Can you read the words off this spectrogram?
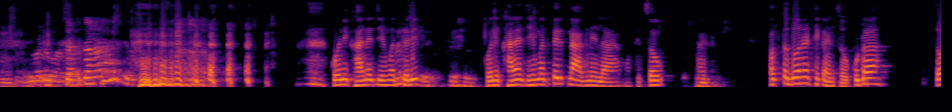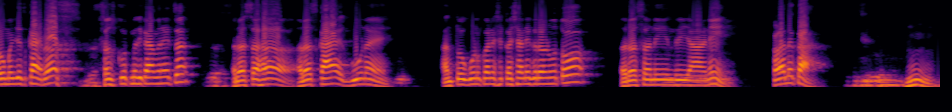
कोणी खाण्याची हिंमत करीत कोणी खाण्याची हिंमत करीत ना अग्नीला ते चव. फक्त दोनच ठिकाणी चव. कुठं? चव म्हणजेच काय? रस. संस्कृत मध्ये काय म्हणायचं? रस. रस काय? गुण आहे. आणि तो गुण कोणाशी कशाने ग्रहण होतो? रसनेंद्रियाने. कळालं का? हम्म.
